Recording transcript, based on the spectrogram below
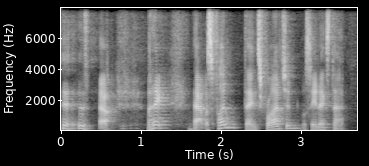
so, but hey, that was fun. Thanks for watching. We'll see you next time.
